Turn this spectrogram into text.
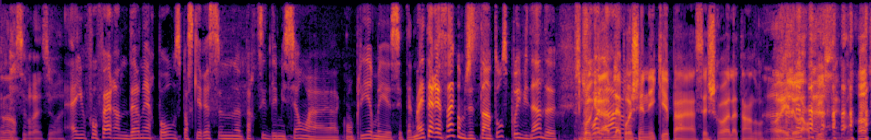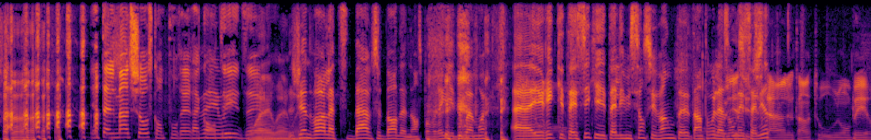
Non, non, non, c'est vrai, c'est vrai. Il faut faire une dernière pause parce qu'il reste une partie de l'émission à accomplir, mais c'est tellement intéressant, comme je dis tantôt, c'est pas évident de. C'est pas grave, la prochaine équipe, elle séchera, elle attendra. Ouais, là, en plus. Il y a tellement de choses qu'on pourrait raconter, Ben oui. dire. Je viens de voir la petite bave sur le bord de. Non, c'est pas vrai, il est doux à moi. Euh, Eric qui est assis, qui est à l'émission suivante euh, tantôt, La Zone Insolite. tantôt, on verra.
